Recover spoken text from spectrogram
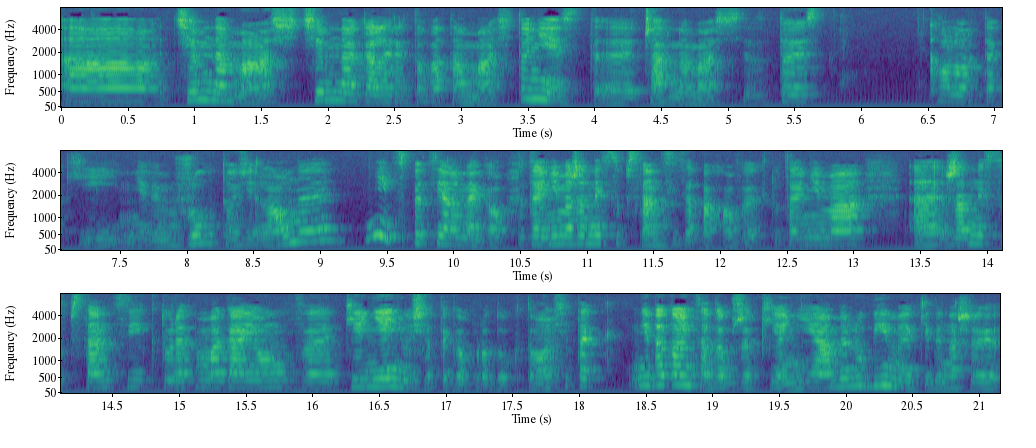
e, ciemna maść, ciemna galaretowata maść. To nie jest e, czarna maść, to jest kolor taki, nie wiem, żółto-zielony, nic specjalnego. Tutaj nie ma żadnych substancji zapachowych, tutaj nie ma e, żadnych substancji, które pomagają w pienieniu się tego produktu. On się tak nie do końca dobrze pieni, a my lubimy, kiedy nasze e,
